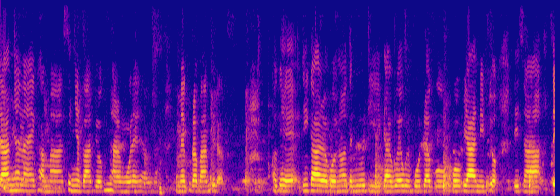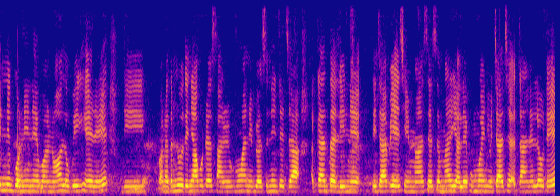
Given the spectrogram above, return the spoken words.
ဒါညံ့လိုက်အခါမှာစိတ်ညစ်သွားပြောခုနကတော့ငိုလိုက်တာပဲနော်ဒါပေမဲ့ခုတော့ဘာမှဖြစ်တော့ ဟုတ်ကဲ့အဓိကတော့ဗောနော်တမျိုးဒီပြိုင်ပွဲဝင်ဖို့အတွက်ကိုကိုပြနေပြီးတော့ဒီစာစိတ်နှစ်ကိုနေနေဗောနော်လုပ်ပေးခဲ့တဲ့ဒီဗောနော်တမျိုးတင်ညာဖို့အတွက်စာရဘုံကနေပြီးတော့စနစ်တကျအကန့်အသတ်လေးနဲ့တင်ကြပြည့်အချိန်မှာဆက်စမရရလဲဘုံမွဲညွှန်ကြားချက်အတိုင်းလည်းလုပ်တယ်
